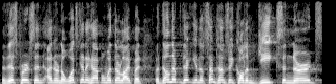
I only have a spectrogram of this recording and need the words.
This person, I don't know what's going to happen with their life, but but they'll never. You know, sometimes we call them geeks and nerds.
